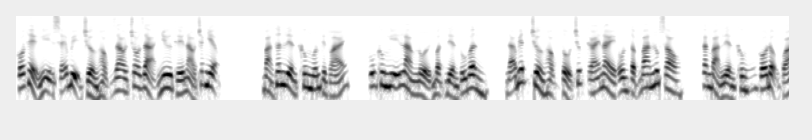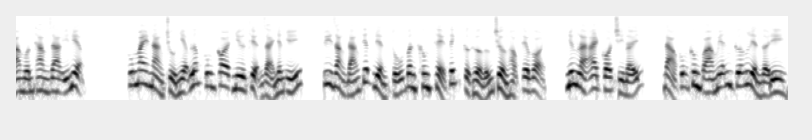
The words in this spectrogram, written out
có thể nghĩ sẽ bị trường học giao cho giả như thế nào trách nhiệm. Bản thân liền không muốn phiền thoái, cũng không nghĩ làm nổi bật Điền Tú Vân, đã biết trường học tổ chức cái này ôn tập ban lúc sau, căn bản liền không có động quá muốn tham gia ý niệm. Cũng may nàng chủ nhiệm lớp cũng coi như thiện giải nhân ý, tuy rằng đáng tiếc Điền Tú Vân không thể tích cực hưởng ứng trường học kêu gọi, nhưng là ai có trí nấy, đảo cũng không quá miễn cưỡng liền rời đi.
